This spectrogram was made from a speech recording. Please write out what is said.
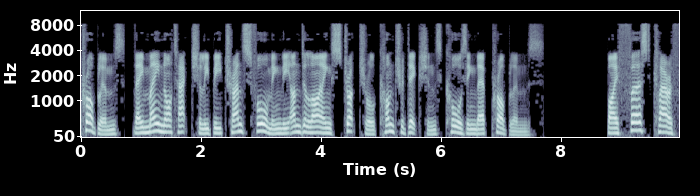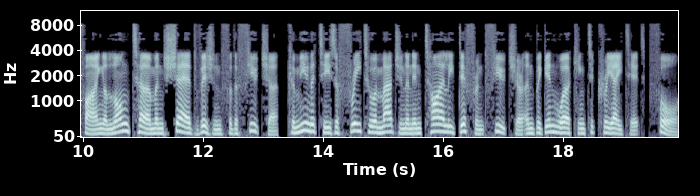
problems, they may not actually be transforming the underlying structural contradictions causing their problems. By first clarifying a long-term and shared vision for the future, communities are free to imagine an entirely different future and begin working to create it 4.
